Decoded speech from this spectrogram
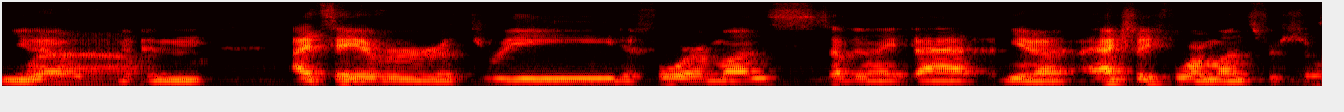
you wow. know, and I'd say over three to four months, something like that. You know, actually four months for sure.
